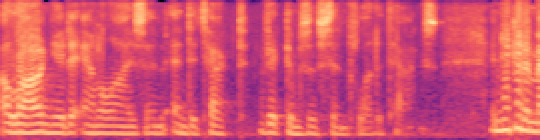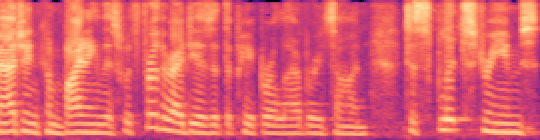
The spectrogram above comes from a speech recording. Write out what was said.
allowing you to analyze and, and detect victims of SYN flood attacks. And you can imagine combining this with further ideas that the paper elaborates on to split streams,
